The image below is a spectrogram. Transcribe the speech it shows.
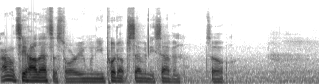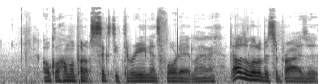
I don't see how that's a story when you put up 77. So Oklahoma put up 63 against Florida Atlantic. That was a little bit surprised. I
